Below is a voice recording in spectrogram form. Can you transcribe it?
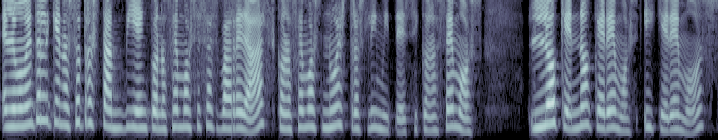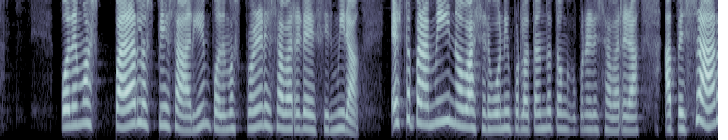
En el momento en el que nosotros también conocemos esas barreras, conocemos nuestros límites y conocemos lo que no queremos y queremos, podemos parar los pies a alguien, podemos poner esa barrera y decir, mira, esto para mí no va a ser bueno y por lo tanto tengo que poner esa barrera, a pesar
